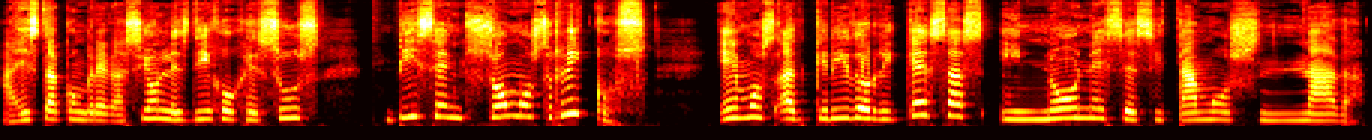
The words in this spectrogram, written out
A esta congregación les dijo Jesús, dicen somos ricos, hemos adquirido riquezas y no necesitamos nada.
